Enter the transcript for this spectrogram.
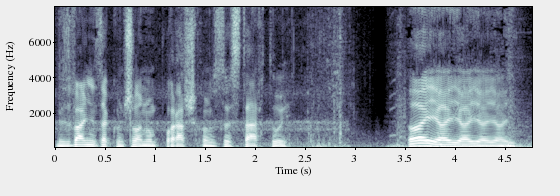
Wyzwanie zakończoną porażką, zestartuj. Oj, oj, oj, oj, oj.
